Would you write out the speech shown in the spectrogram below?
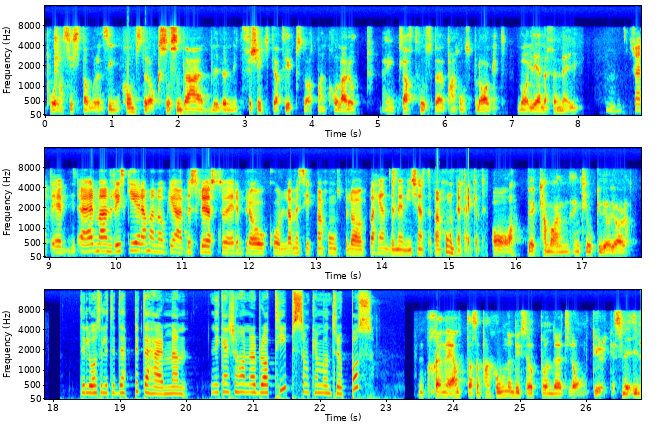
på de sista årens inkomster också. Så där blir väl mitt försiktiga tips då att man kollar upp enklast hos pensionsbolaget vad gäller för mig. Mm. Så att eh, är man, riskerar man att bli arbetslös så är det bra att kolla med sitt pensionsbolag. Vad händer med min tjänstepension helt enkelt? Ja, det kan vara en, en klok idé att göra det. Det låter lite deppigt det här, men ni kanske har några bra tips som kan muntra upp oss? Generellt, alltså pensionen byggs upp under ett långt yrkesliv.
